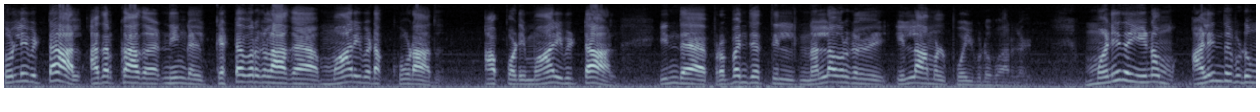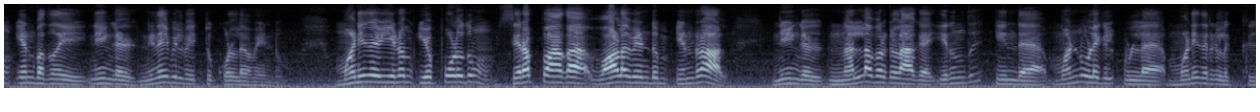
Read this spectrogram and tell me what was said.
சொல்லிவிட்டால் அதற்காக நீங்கள் கெட்டவர்களாக மாறிவிடக்கூடாது அப்படி மாறிவிட்டால் இந்த பிரபஞ்சத்தில் நல்லவர்கள் இல்லாமல் போய்விடுவார்கள். மனித இனம் அழிந்துவிடும் என்பதை நீங்கள் நினைவில் வைத்து கொள்ள வேண்டும். மனித இனம் எப்பொழுதும் சிறப்பாக வாழ வேண்டும் என்றால் நீங்கள் நல்லவர்களாக இருந்து இந்த மண்ணுலகில் உள்ள மனிதர்களுக்கு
